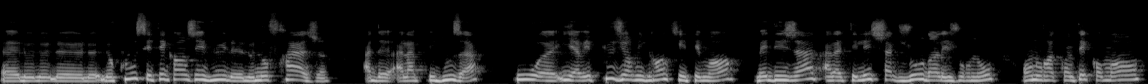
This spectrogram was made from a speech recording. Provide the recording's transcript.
le, le, le, le clou, c'était quand j'ai vu le, naufrage à, la Pédouza, où il y avait plusieurs migrants qui étaient morts, mais déjà à la télé, chaque jour dans les journaux, on nous racontait comment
